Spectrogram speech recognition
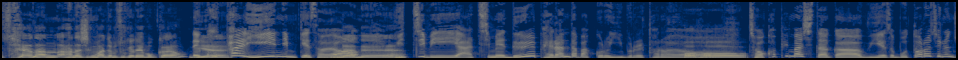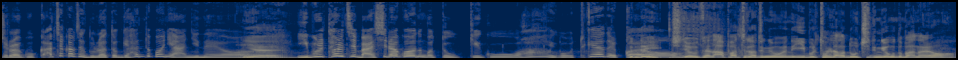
사연 한, 하나씩만 좀 소개를 해볼까요? 네, 예. 9822님께서요. 네네. 윗집이 아침에 늘 베란다 밖으로 이불을 털어요. 허허. 저 커피 마시다가 위에서 뭐 떨어지는 줄 알고 깜짝깜짝 놀랐던 게 한두 번이 아니네요. 예. 이불 털지 마시라고 하는 것도 웃기고, 아, 이거 어떻게 해야 될까요? 근데 진짜 요새는 아파트 같은 경우에는 이불 털다가 놓치는 경우도 많아요.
